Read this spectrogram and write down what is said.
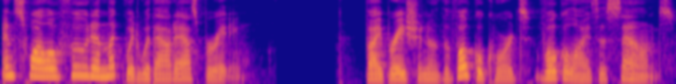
and swallow food and liquid without aspirating. Vibration of the vocal cords vocalizes sounds.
